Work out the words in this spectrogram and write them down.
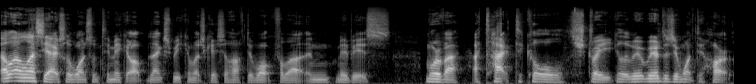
Unless he actually wants him to make it up next week, in which case he'll have to walk for that, and maybe it's more of a, a tactical strike. Like, where, where does he want to hurt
